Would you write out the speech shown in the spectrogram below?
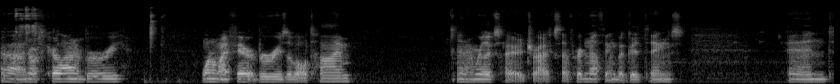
uh, North Carolina brewery. One of my favorite breweries of all time. And I'm really excited to try it because I've heard nothing but good things. And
